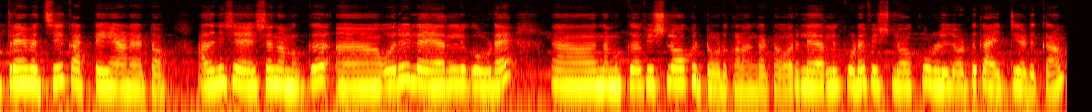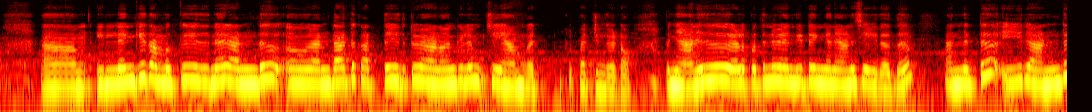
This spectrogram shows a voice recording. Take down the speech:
ഇത്രയും വെച്ച് കട്ട് ചെയ്യാണ് കേട്ടോ. അതിനുശേഷം നമുക്ക് ഒരു ലെയറിൽ കൂടെ നമുക്ക് ഫിഷ് ലോക്ക് ഇട്ട് കൊടുക്കണം കേട്ടോ. ഒരു ലെയറിൽ കൂടെ ഫിഷ് ലോക്ക് ഉള്ളിലോട്ട് കയറ്റി എടുക്കാം. ഇല്ലെങ്കിൽ നമുക്ക് ഇതിനെ രണ്ട് രണ്ടായിട്ട് കട്ട് ചെയ്തിട്ട് വേണമെങ്കിലും ചെയ്യാൻ പറ്റും കേട്ടോ. അപ്പം ഞാനിത് എളുപ്പത്തിന് വേണ്ടിയിട്ട് ഇങ്ങനെയാണ് ചെയ്തത്. എന്നിട്ട് ഈ രണ്ട്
